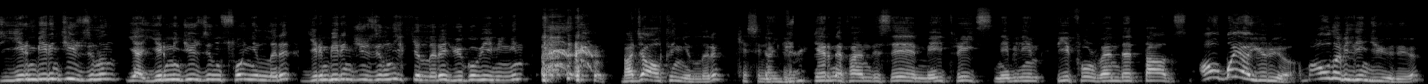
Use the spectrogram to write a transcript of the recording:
21. yüzyılın ya 20. yüzyılın son yılları, 21. yüzyılın ilk yılları Hugo Weaving'in bence altın yılları. Ya Kesinlikle. Yüzüklerin Efendisi, Matrix, ne bileyim V for Vendetta. Aa, bayağı yürüyor. Olabildiğince yürüyor.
